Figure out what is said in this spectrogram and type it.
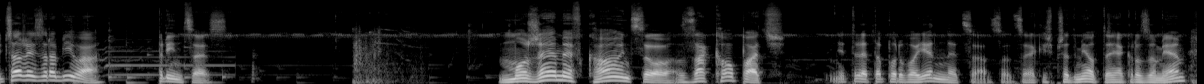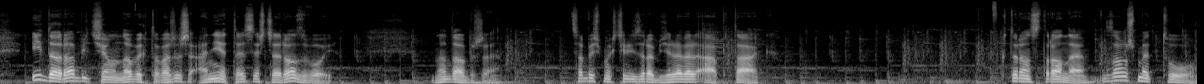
I co żeś zrobiła, princes? Możemy w końcu zakopać nie tyle topór wojenny, co, co, co jakieś przedmioty, jak rozumiem, i dorobić się nowych towarzyszy. A nie, to jest jeszcze rozwój. No dobrze. Co byśmy chcieli zrobić? Level up, tak. W którą stronę? Załóżmy tu.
